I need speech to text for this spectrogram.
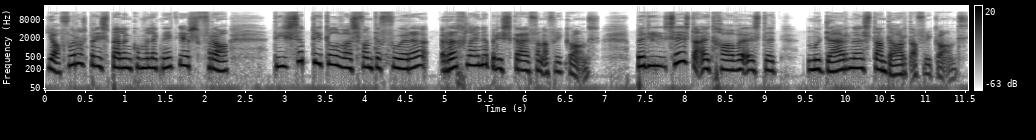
Ja, voor ons by die spelling kom wil ek net eers vra Die subtitel was van tevore Riglyne by die skryf van Afrikaans. By die 6de uitgawe is dit Moderne Standaard Afrikaans.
